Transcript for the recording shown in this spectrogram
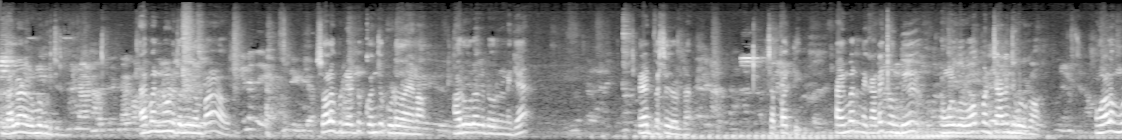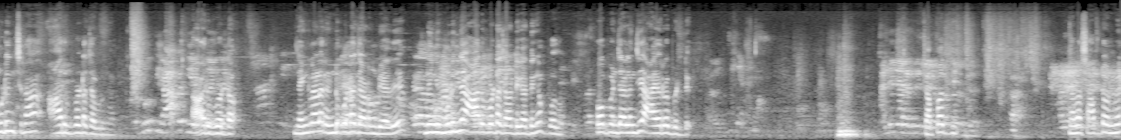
இந்த அல்வா எனக்கு ரொம்ப பிடிச்சிருக்கு. அது மாதிரி இன்னொன்று சொல்லியிருக்கேன்ப்பா. சோளப்பூரி ரேட்டு கொஞ்சம் கூட தான் ஏன்னா அறுபது ரூபா கிட்ட வரும்னு நினைக்கிறேன். ரேட் ஃபஸ்ட்டு சொல்லிட்டேன். சப்பாத்தி. அது மாதிரி இந்த கடைக்கு வந்து உங்களுக்கு ஒரு ஓப்பன் சேலஞ்சு கொடுக்கும். உங்களால் முடிஞ்சுன்னா ஆறு புரோட்டா சாப்பிடுங்க. ஆறு புரோட்டா. எங்களால் ரெண்டு போட்டால் சாப்பிட முடியாது. நீங்கள் முடிஞ்சால் ஆறு போட்டால் சாப்பிட்டு காட்டுங்க போதும். ஓப்பன் சேலஞ்சு ஆயிரம் ரூபா பெட்டு. சப்பாத்தி. நல்லா சாப்பிட்ட உண்மை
